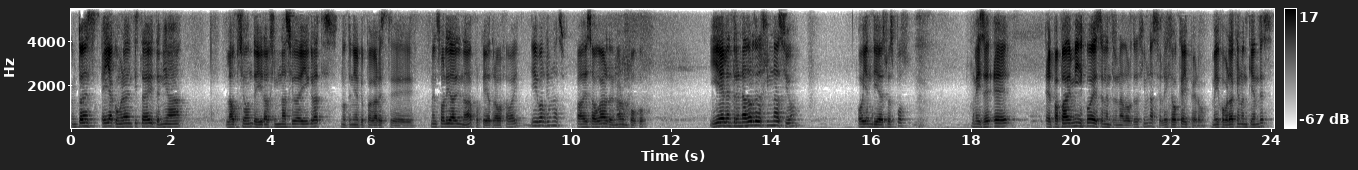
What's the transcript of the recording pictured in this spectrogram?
Entonces, ella como era dentista de ahí tenía la opción de ir al gimnasio de ahí gratis. No tenía que pagar este mensualidad ni nada porque ella trabajaba ahí. Y iba al gimnasio para desahogar, drenar un poco. Y el entrenador del gimnasio hoy en día es su esposo. Me dice, eh, el papá de mi hijo es el entrenador del gimnasio. Le dije, ok, pero me dijo, ¿verdad que no entiendes?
